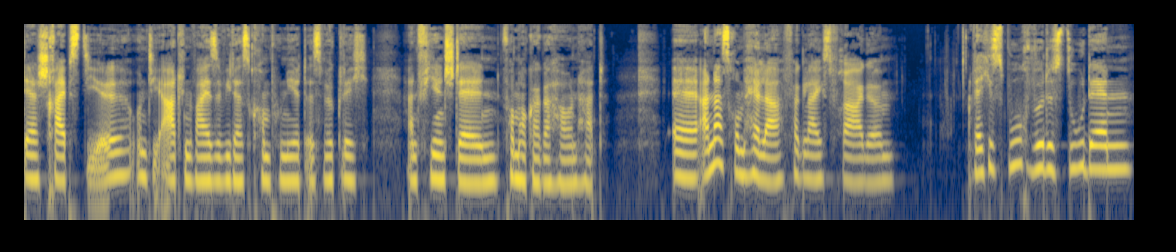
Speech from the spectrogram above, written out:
der Schreibstil und die Art und Weise, wie das komponiert ist, wirklich an vielen Stellen vom Hocker gehauen hat. Äh, andersrum heller, Vergleichsfrage. Welches Buch würdest du denn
